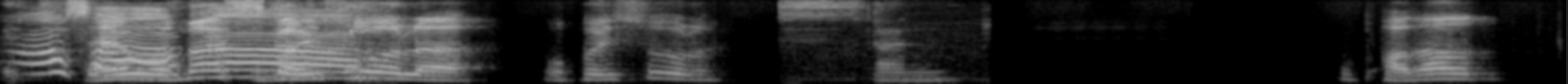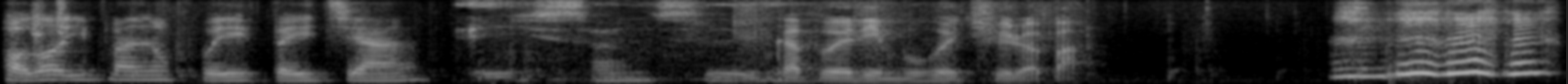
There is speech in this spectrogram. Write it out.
哎，我们回溯了，我回溯了，三我跑到跑到一半回回家。A 三四，该不会连不回去了吧？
